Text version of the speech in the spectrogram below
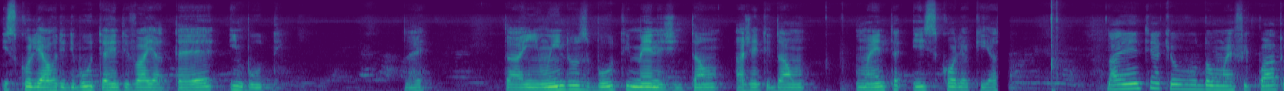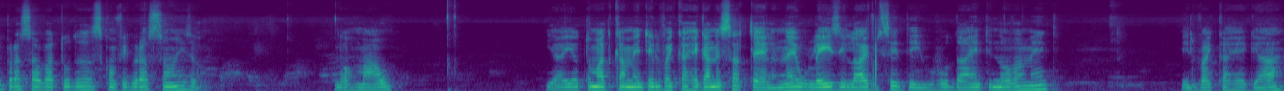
escolher a ordem de boot, a gente vai até em boot, né? Tá em Windows Boot Manager, então a gente dá um, um Enter e escolhe aqui a da Enter, aqui eu vou dar um F4 para salvar todas as configurações, ó. Normal. E aí automaticamente ele vai carregar nessa tela, né? O Lazy Live CD. Eu vou dar Enter novamente. Ele vai carregar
